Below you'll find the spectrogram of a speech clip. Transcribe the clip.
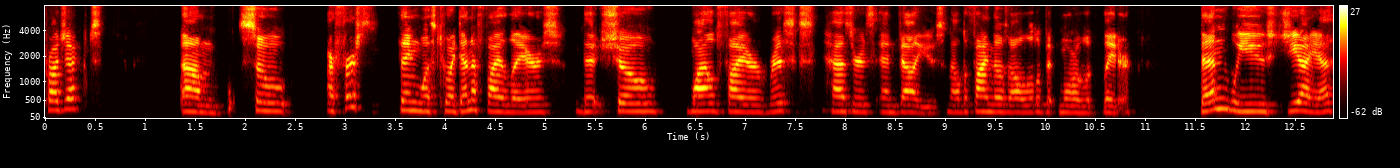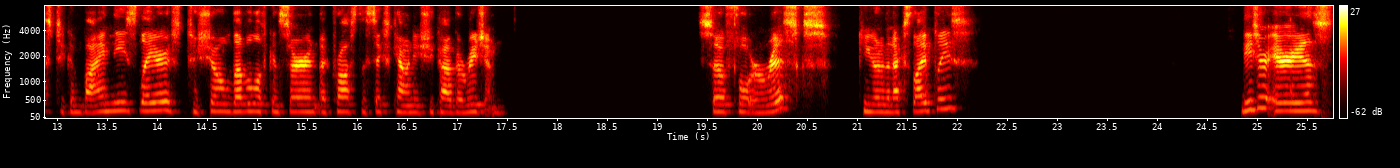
project. Um, so our first thing was to identify layers that show wildfire risks, hazards, and values. And I'll define those all a little bit more later. Then we use GIS to combine these layers to show level of concern across the six county Chicago region. So for risks, can you go to the next slide, please? These are areas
